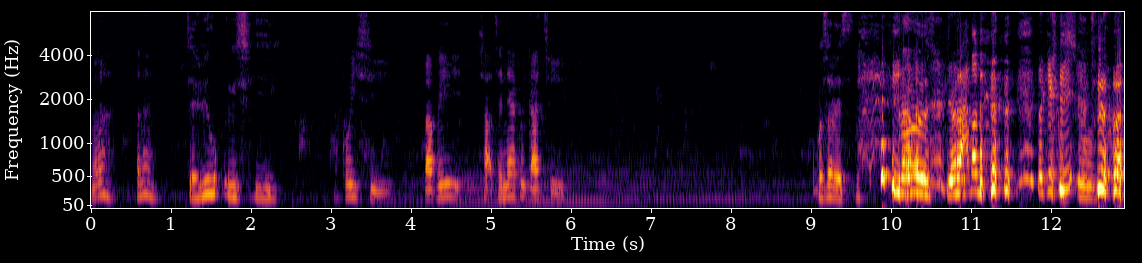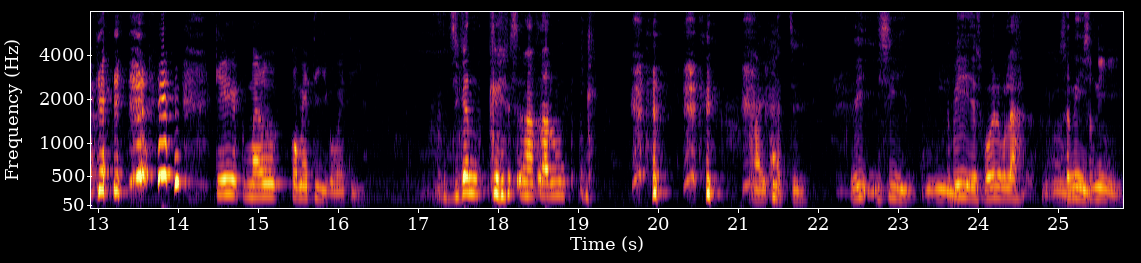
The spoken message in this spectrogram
Hah, tenan Jadi isi. Aku isi. Tapi sakjane aku kaji. Masa Des? Tenan Des? ya ora tau tapi ki melu komedi komedi Jikan ke senatural. Baik aja. Jadi isi. Tapi ya semuanya kulah seni. seni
